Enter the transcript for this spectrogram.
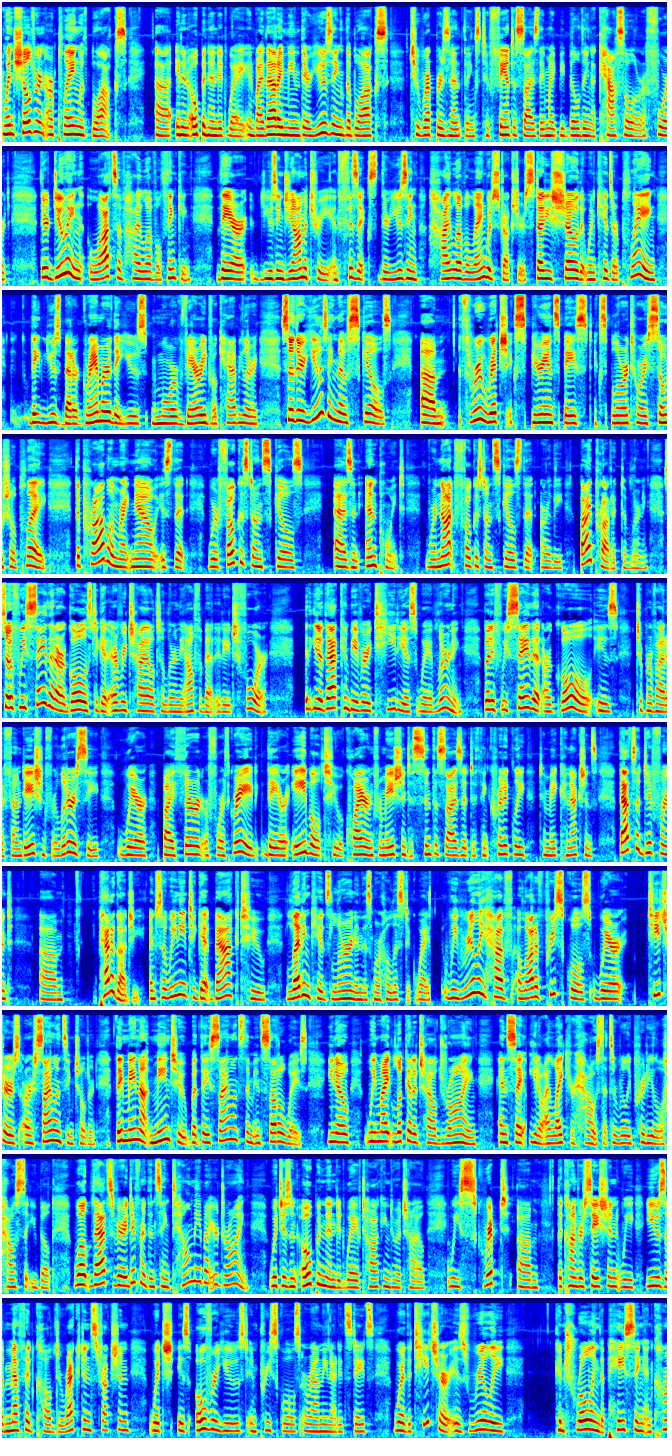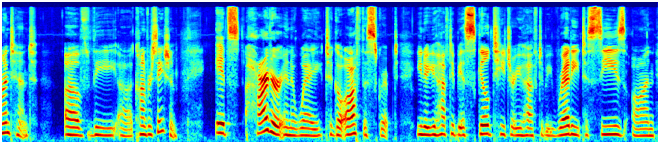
When children are playing with blocks uh, in an open ended way, and by that I mean they're using the blocks to represent things, to fantasize. They might be building a castle or a fort. They're doing lots of high level thinking. They are using geometry and physics. They're using high level language structures. Studies show that when kids are playing, they use better grammar, they use more varied vocabulary. So they're using those skills um, through rich experience based exploratory social play. The problem right now is that we're focused on skills as an endpoint. We're not focused on skills that are the byproduct of learning. So, if we say that our goal is to get every child to learn the alphabet at age four, you know that can be a very tedious way of learning but if we say that our goal is to provide a foundation for literacy where by third or fourth grade they are able to acquire information to synthesize it to think critically to make connections that's a different um, pedagogy. And so we need to get back to letting kids learn in this more holistic way. We really have a lot of preschools where teachers are silencing children. They may not mean to, but they silence them in subtle ways. You know, we might look at a child drawing and say, you know, I like your house. That's a really pretty little house that you built. Well, that's very different than saying, tell me about your drawing, which is an open ended way of talking to a child. We script um, the conversation. We use a method called direct instruction, which is overused in preschools around the United States, where the teacher is really controlling the pacing and content of the uh, conversation. It's harder in a way to go off the script. You know, you have to be a skilled teacher, you have to be ready to seize on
